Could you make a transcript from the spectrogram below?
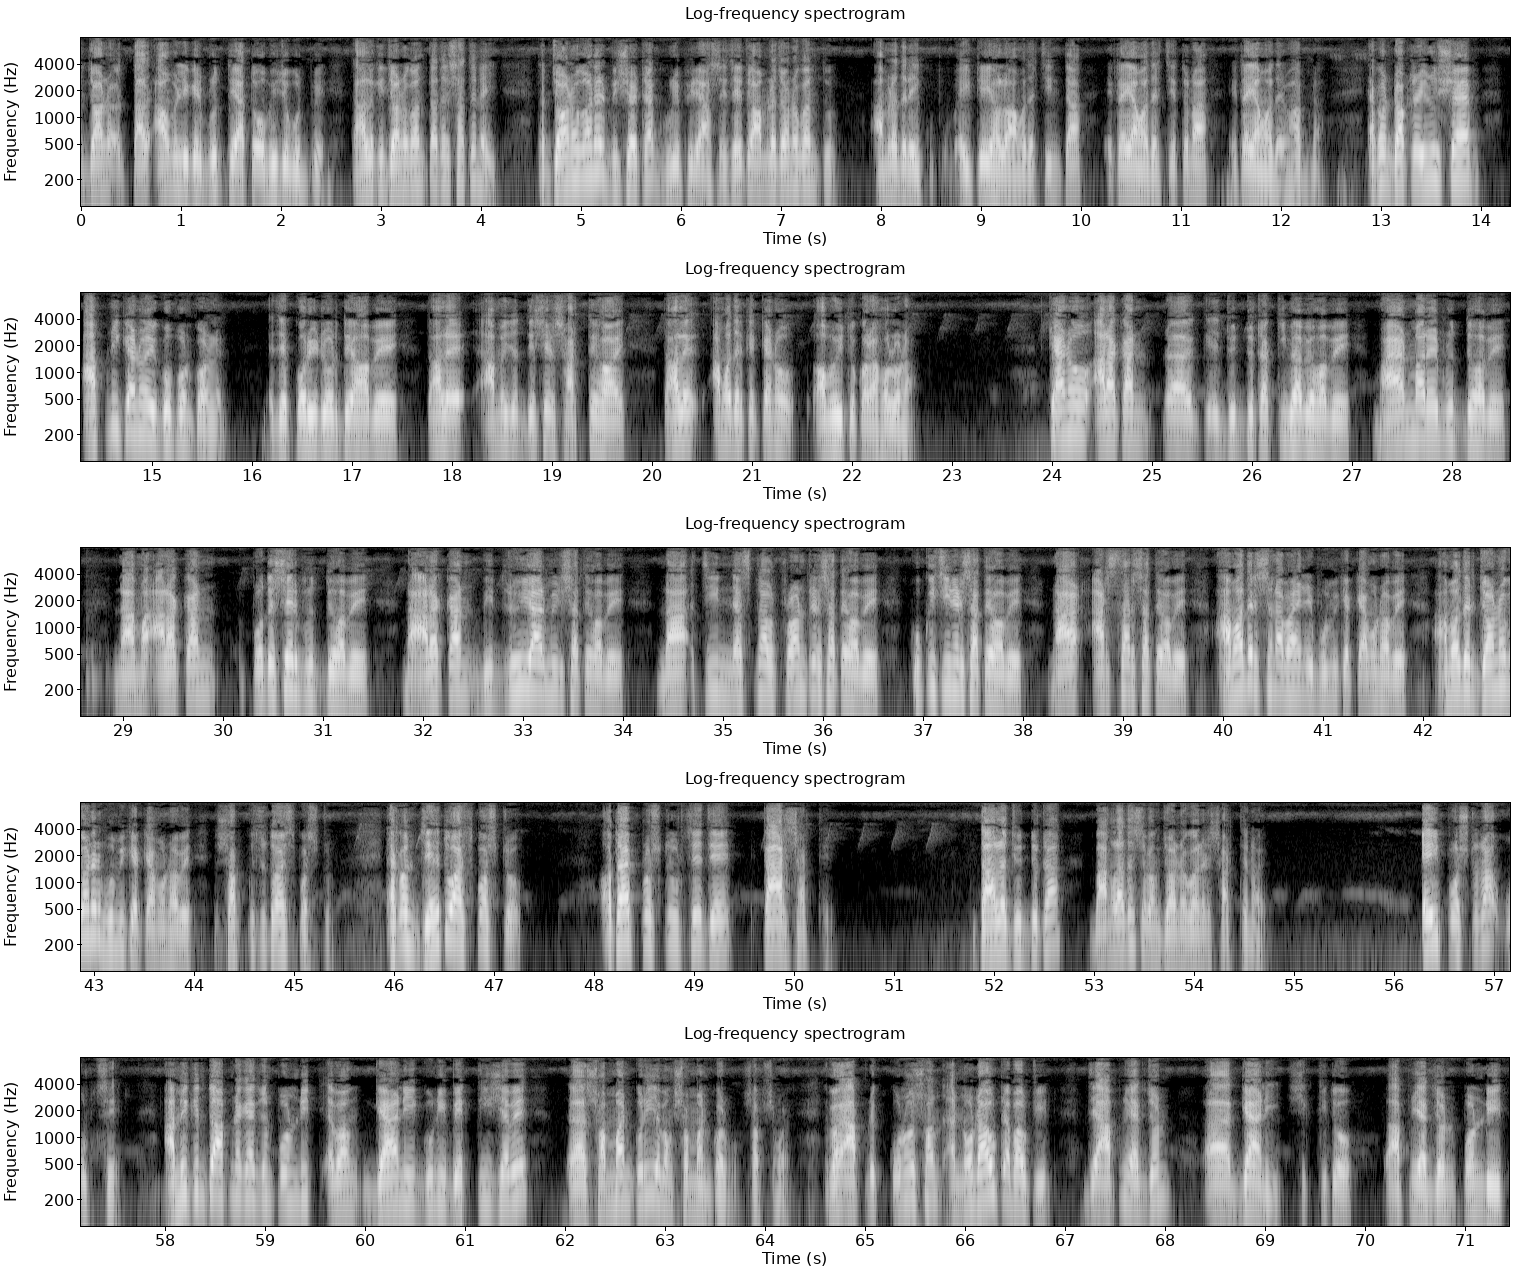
জন- আওয়ামী লীগের বিরুদ্ধে এত অভিযোগ উঠবে? তাহলে কি জনগণ তাদের সাথে নেই? তা জনগণের বিষয়টা ঘুরে ফিরে আসে, যেহেতু আমরা জনগণ তো, আমাদের এই, এইটাই হলো আমাদের চিন্তা। এটাই আমাদের চেতনা, এটাই আমাদের ভাবনা। এখন ডক্টর ইনুস সাহেব, আপনি কেন এই গোপন করলেন? যে করিডোর দেওয়া হবে, তাহলে আমি দেশের স্বার্থে হয়, তাহলে আমাদেরকে কেন অবহিত করা হলো না? কেন আরাকান যুদ্ধটা কীভাবে হবে? মায়ানমারের বিরুদ্ধে হবে, না আরাকান প্রদেশের বিরুদ্ধে হবে, না আরাকান বিদ্রোহী আর্মির সাথে হবে, না চীন ন্যাশনাল ফ্রন্টের সাথে হবে, কুকি চীনের সাথে হবে, না আরসার সাথে হবে? আমাদের সেনাবাহিনীর ভূমিকা কেমন হবে? আমাদের জনগণের ভূমিকা কেমন হবে? সব কিছু তো অস্পষ্ট। এখন যেহেতু অস্পষ্ট, অতএব প্রশ্ন উঠছে যে কার স্বার্থে? তাহলে যুদ্ধটা বাংলাদেশ এবং জনগণের স্বার্থে নয়। এই প্রশ্নটা উঠছে। আমি কিন্তু আপনাকে একজন পণ্ডিত এবং জ্ঞানী, গুণী ব্যক্তি হিসেবে সম্মান করি এবং সম্মান করব সবসময়। এবং আপনি কোনো নো ডাউট অ্যাবাউট ইট যে আপনি একজন জ্ঞানী, শিক্ষিত, আপনি একজন পণ্ডিত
